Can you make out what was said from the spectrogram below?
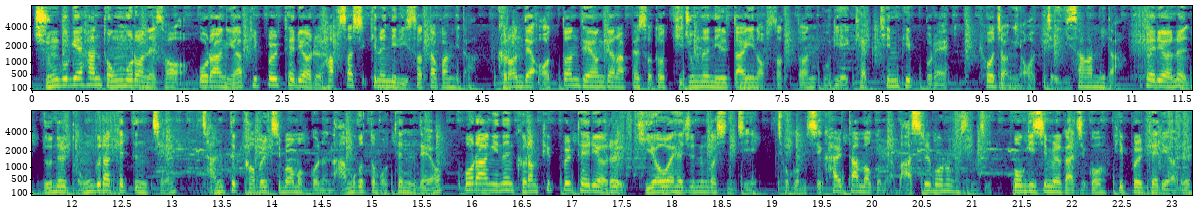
중국의 한 동물원에서 호랑이와 핏불테리어를 합사시키는 일이 있었다고 합니다. 그런데 어떤 대형견 앞에서도 기죽는 일 따윈 없었던 우리의 캡틴 핏불의 표정이 어째 이상합니다. 테리어는 눈을 동그랗게 뜬 채 잔뜩 겁을 집어먹고는 아무것도 못했는데요. 호랑이는 그런 핏불테리어를 귀여워해주는 것인지 조금씩 핥아먹으며 맛을 보는 것인지 호기심을 가지고 핏불테리어를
